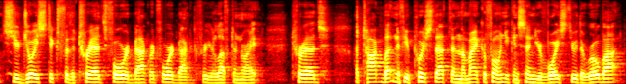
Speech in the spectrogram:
it's your joystick for the treads, forward, backward, forward, backward for your left and right treads. A talk button, if you push that, then the microphone, you can send your voice through the robot.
